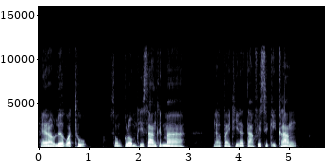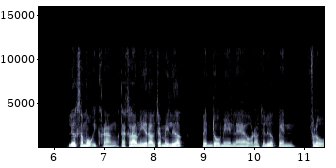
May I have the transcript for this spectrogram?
ให้เราเลือกวัตถุทรงกลมที่สร้างขึ้นมา แล้วไปที่หน้าต่างฟิสิกส์อีกครั้ง เลือกสโมกอีกครั้ง แต่คราวนี้เราจะไม่เลือกเป็นโดเมนแล้ว เราจะเลือกเป็น flow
